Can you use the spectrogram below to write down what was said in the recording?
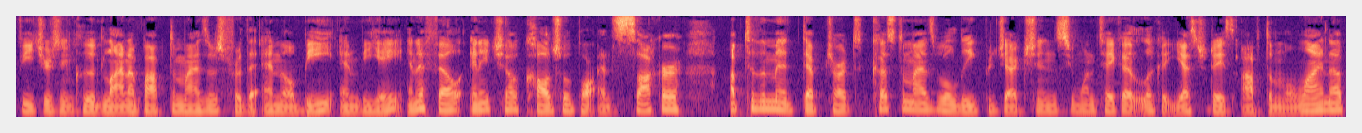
Features include lineup optimizers for the MLB, NBA, NFL, NHL, college football, and soccer, up to the minute depth charts, customizable league projections. You want to take a look at yesterday's optimal lineup.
